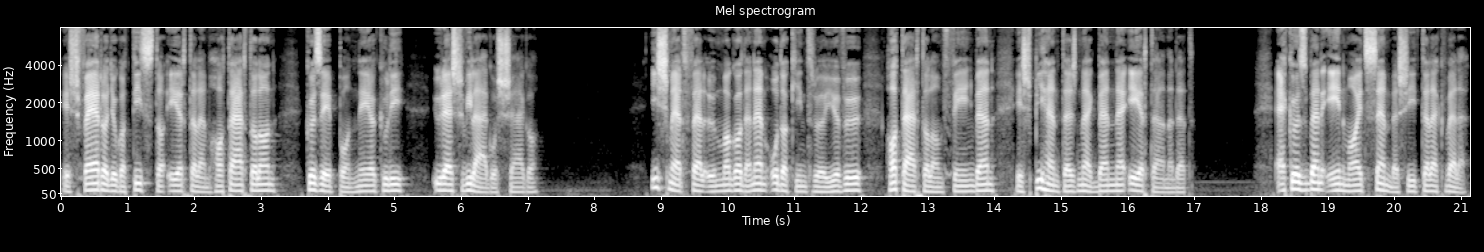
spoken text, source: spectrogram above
és felragyog a tiszta értelem határtalan, középpont nélküli, üres világossága. Ismert fel önmaga, de nem odakintről jövő, határtalan fényben, és pihentesd meg benne értelmedet. Eközben én majd szembesítelek vele.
